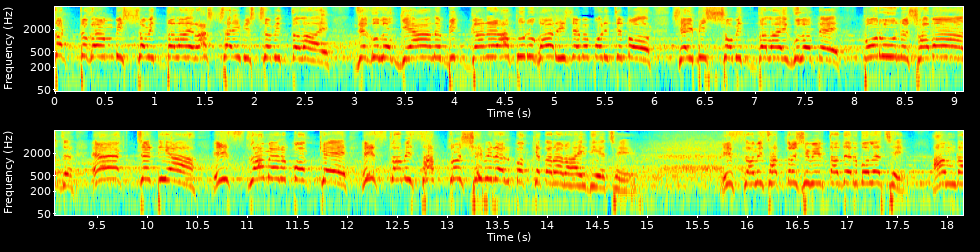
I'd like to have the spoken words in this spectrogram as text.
চট্টগ্রাম বিশ্ববিদ্যালয়, রাজশাহী বিশ্ববিদ্যালয়, যেগুলো জ্ঞান, বিজ্ঞানের আতুর ঘর হিসেবে পরিচিত, সেই বিশ্ববিদ্যালয়গুলোতে তরুণ সমাজ একচেটিয়া ইসলামের পক্ষে, ইসলামী ছাত্র শিবিরের পক্ষে তারা রায় দিয়েছে। ইসলামী ছাত্র শিবির তাদের বলেছে, আমরা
